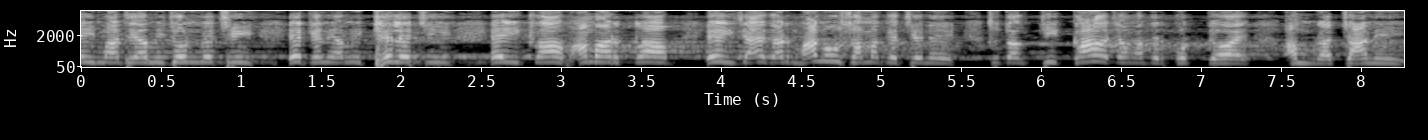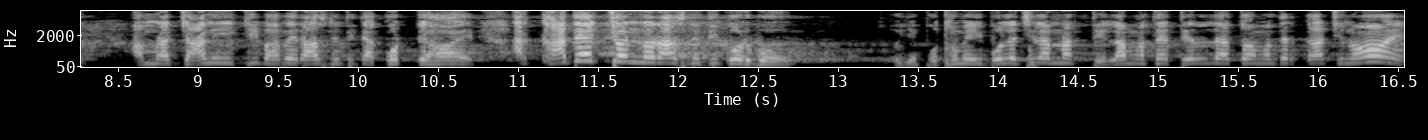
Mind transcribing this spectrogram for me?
এই মাঠে আমি জন্মেছি, এখানে আমি খেলেছি, এই ক্লাব আমার ক্লাব, এই জায়গার মানুষ আমাকে চেনে, সুতরাং কি কাজ আমাদের করতে হয় আমরা জানি আমরা জানি কীভাবে রাজনীতিটা করতে হয় আর কাদের জন্য রাজনীতি করব। ওই যে প্রথমেই বলেছিলাম না, তেলা মাথায় তেল দেওয়া তো আমাদের কাজ নয়।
